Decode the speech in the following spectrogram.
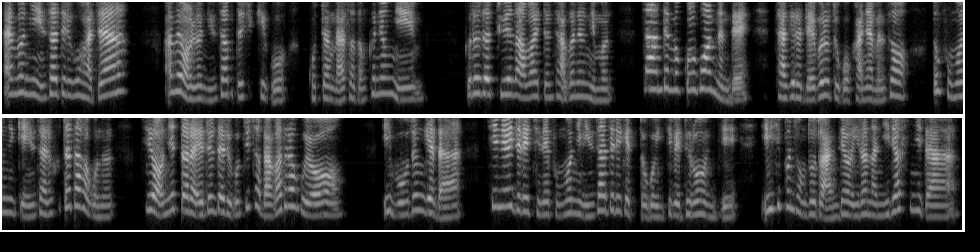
할머니 인사드리고 가자 하며 얼른 인사부터 시키고 곧장 나서던 큰형님. 그러자 뒤에 남아있던 작은 형님은 차 한 대만 끌고 왔는데 자기를 내버려 두고 가냐면서 또 부모님께 인사를 후다닥 하고는 지 언니 따라 애들 데리고 뛰쳐나가더라고요. 이 모든 게 다 시누이들이 지네 부모님 인사드리겠다고 이 집에 들어온 지 20분 정도도 안 되어 일어난 일이었습니다.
